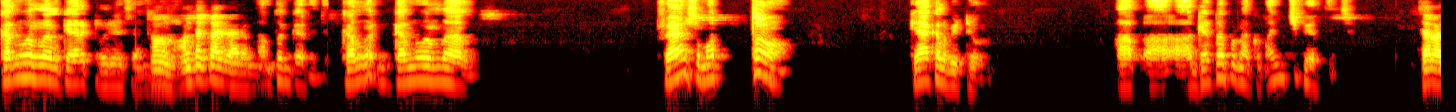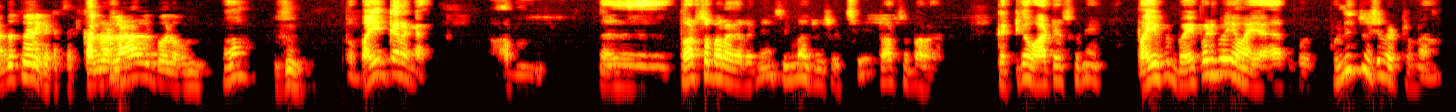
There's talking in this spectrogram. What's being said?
కన్వర్లాల్ క్యారెక్టర్ చేశాను అవును అంతం కాదు కన్వర్లాల్ ఫ్యాన్స్ మొత్తం కేకలు పెట్టేవాడు ఆ- గెటప్ నాకు మంచి పేరు తెచ్చింది. చాలా అద్భుతమైన గట్ట సార్. కన్వర్ లాల్ బోలో? భయంకరంగా. తోట సుబ్బారావు గారు అని సినిమా చూసి వచ్చి తోట సుబ్బారావు గారు గట్టిగా వాటేసుకుని భయ భయపడిపోయామయ్యా. పులిని చూసినట్టున్నాను.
